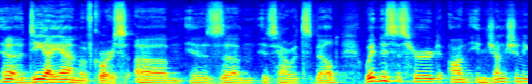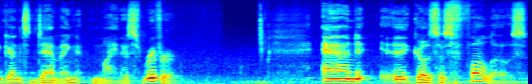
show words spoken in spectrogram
Uh, DIM, of course, um, is um, is how it's spelled. Witnesses heard on injunction against damming Mianus River. And it goes as follows.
